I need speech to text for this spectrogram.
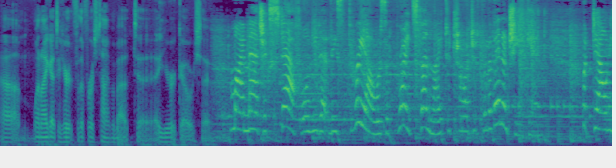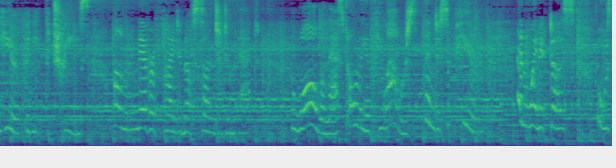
um, when I got to hear it for the first time about uh, a year ago or so. My magic staff will need at least three hours of bright sunlight to charge it full of energy again. But down here beneath the trees, I'll never find enough sun to do that. The wall will last only a few hours, then disappear. And when it does, Those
